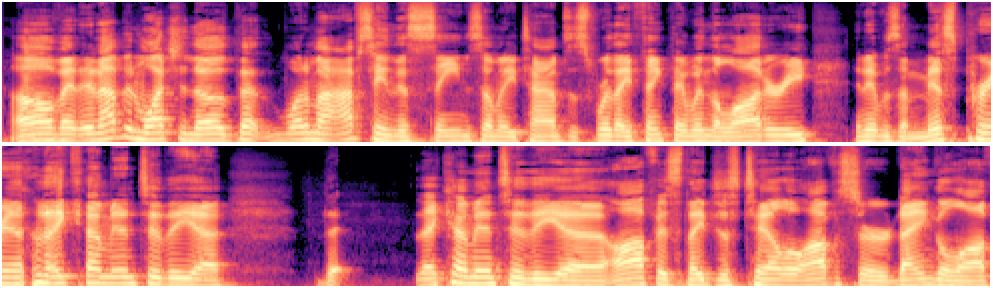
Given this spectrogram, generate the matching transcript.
oh, but and I've been watching those. That one of my I've seen this scene so many times. It's where they think they win the lottery and it was a misprint. they come into the. Uh, the they come into the uh, office. They just tell Officer Dangle off.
